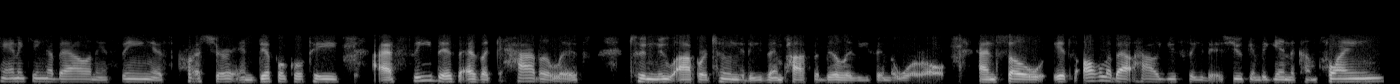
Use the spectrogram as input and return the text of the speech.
panicking about and seeing as pressure and difficulty, I see this as a catalyst to new opportunities and possibilities in the world. And so it's all about how you see this. You can begin to complain,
